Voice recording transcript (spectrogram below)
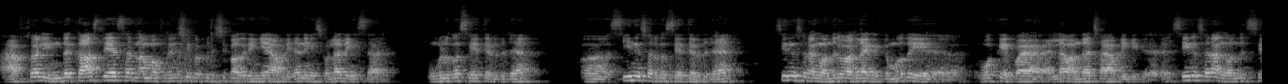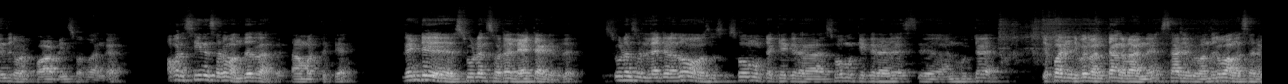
ஆஃப்டர் ஆல் இந்த காஸ்ட்லியாக சார் நம்ம ஃப்ரெண்ட்ஷிப்பை பிரித்து பார்க்குறீங்க அப்படி தான் நீங்கள் சொல்லாதீங்க சார். உங்களுக்கும் சேர்த்து எடுத்துட்டேன். அஹ் சீனு சாருக்கும் சேர்த்து எடுத்துட்டேன். சீனு சார் அங்கே போது கேட்கும்போது ஓகேப்பா எல்லாம் வந்தாச்சா? அப்படின்னு கேட்குறாரு. சீனு சார் அங்கே வந்து சேர்ந்துருவார்ப்பா அப்படின்னு சொல்கிறாங்க அப்புறம் சீனு சாரும் வந்துடுறாங்க தாமத்துக்கு ரெண்டு ஸ்டூடெண்ட்ஸ் வர லேட் ஆகிடுது ஸ்டூடெண்ட்ஸ் ரிலேட்டடாக சோமுகிட்ட கேட்குற சோமு கேட்குறாரு அன்புகிட்ட எப்போ ரெண்டு பேர் வந்துட்டாங்களான்னு. சார் வந்துடுவாங்க சார்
